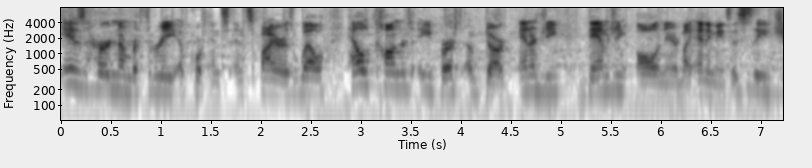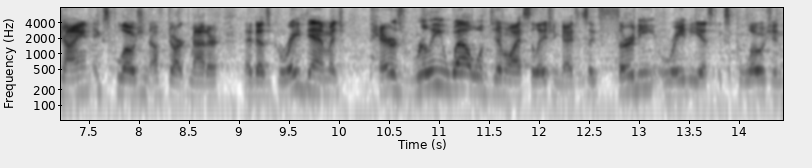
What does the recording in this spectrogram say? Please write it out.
is her number three, of course, and Inspire as well. Hel conjures a burst of dark energy, damaging all nearby enemies. This is a giant explosion of dark matter that does great damage, pairs really well with Gem Isolation, guys. It's a 30 radius explosion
